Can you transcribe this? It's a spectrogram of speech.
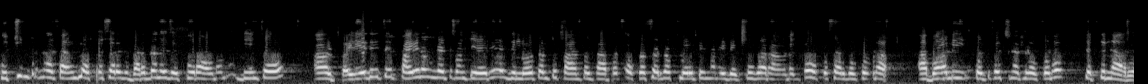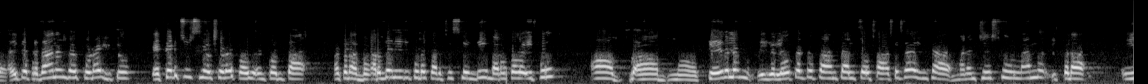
కూర్చుంటున్న టైంలో ఒక్కసారి వరద అనేది ఎక్కువ రావడం దీంతో ఏదైతే పైన ఉన్నటువంటి ఏరియా ఇది లోతంతు ప్రాంతం కాబట్టి ఒక్కసారిగా ఫ్లోటింగ్ అనేది ఎక్కువగా రావడంతో ఒక్కసారిగా కూడా ఆ బాడీ కొట్టుకొచ్చినట్లుగా కూడా చెప్తున్నారు. అయితే ప్రధానంగా కూడా ఇటు ఎక్కడ చూసినా కూడా కొ- కొంత అక్కడ వరద నీరు కూడా కనిపిస్తుంది. మరొక వైపు ఆ కేవలం ఇక లోతట్టు ప్రాంతాలతో పాటుగా ఇంకా మనం చూస్తూ ఉన్నాము ఇక్కడ ఈ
